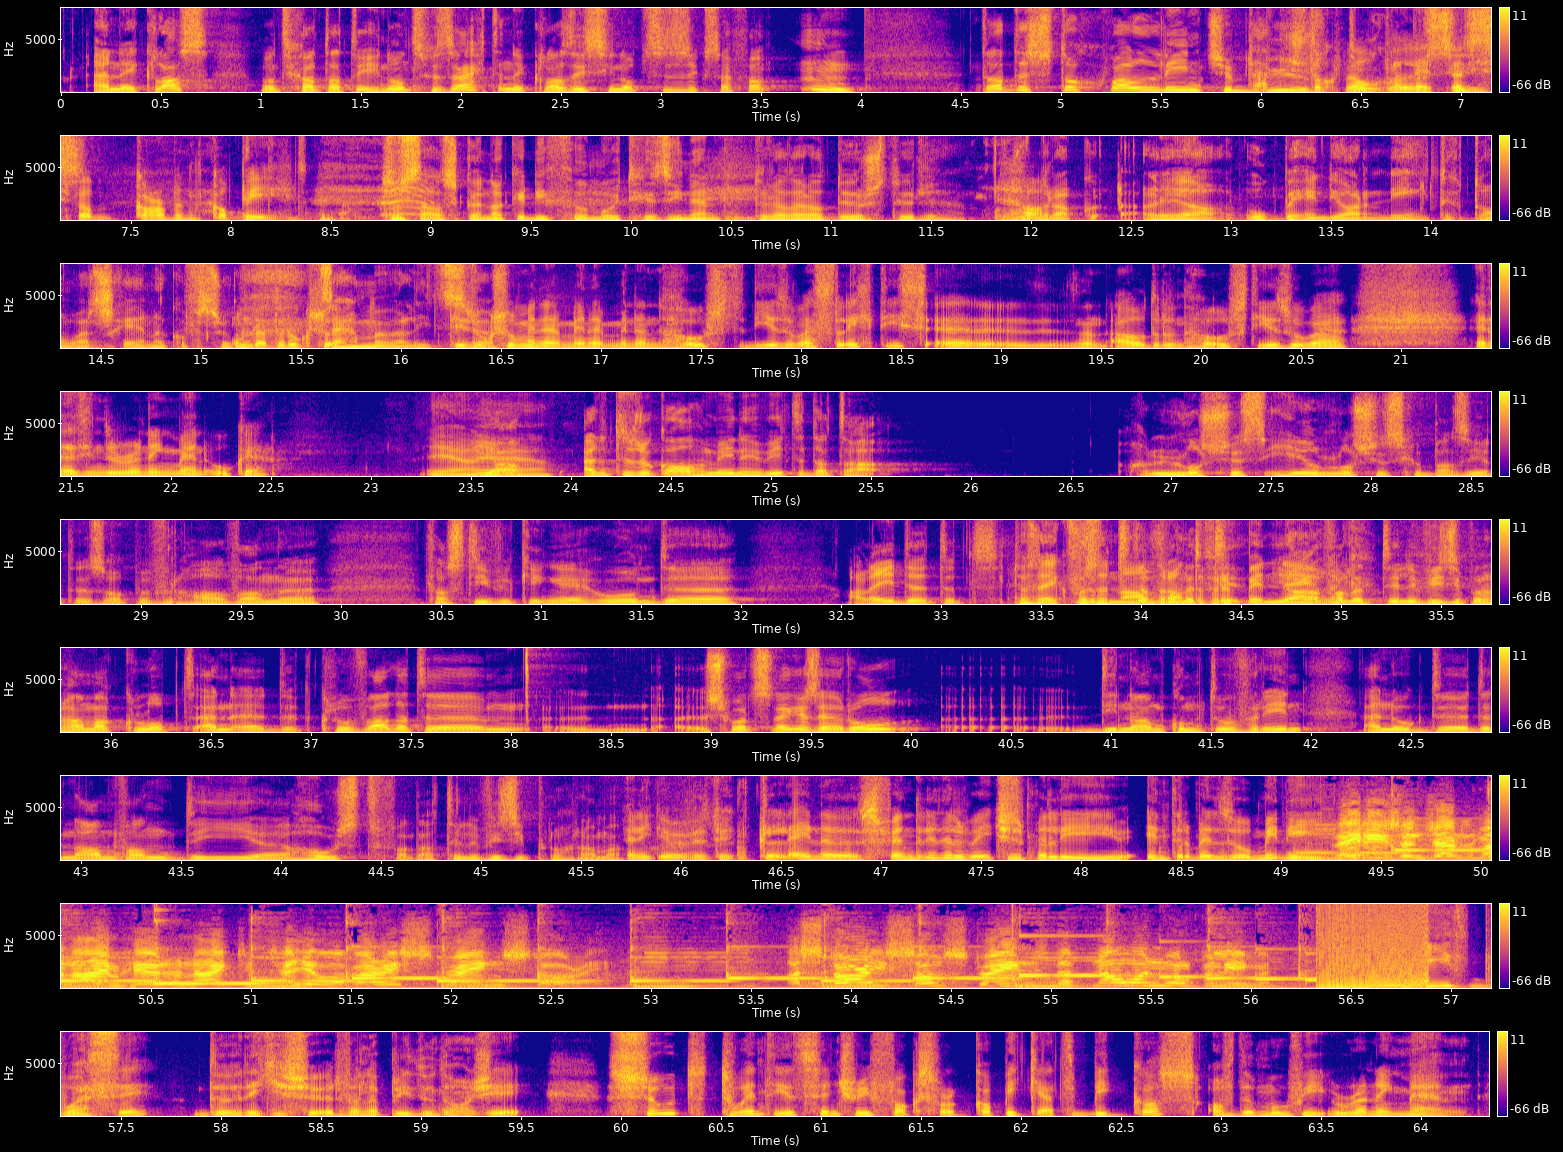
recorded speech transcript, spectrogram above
En ik las, want had dat tegen ons gezegd, en ik las die synopsis, ik zeg van, hmm, dat is toch wel leentje Dat buur, is toch wel, wel- dat is wel carbon copy. Het zou zelfs kunnen dat ik die film ooit gezien heb, doordat hij dat deurstuurde. Ja. Dat allee, ja, ook begin de jaren 90 dan waarschijnlijk of zo. Omdat er ook zo- Zeg me wel iets. Het is ja. ook zo met een, met een, met een host die zo wat slecht is. Hè. Een oudere host die zo wat... En dat is in The Running Man ook, hè. Ja, ja, Ja, ja. en het is ook algemeen geweten dat dat losjes, heel losjes gebaseerd is op een verhaal van, eh, van Stephen King. Hè. Gewoon de... Allee, de, het, het, was eigenlijk voor zijn naam eraan te verbinden. Ja, eigenlijk. van het televisieprogramma klopt. En eh, de, ik geloof wel dat eh, Schwarzenegger zijn rol, eh, die naam komt overeen. En ook de, de naam van die eh, host van dat televisieprogramma. En ik heb even een kleine Sven Ridder weetjes Melly. Intermezzo mini. Ladies and gentlemen, I'm here tonight to tell you a very strange story. A story so strange that no one will believe it. Yves Boisset, de regisseur van La Prix du Danger, sued 20th Century Fox for copycat because of the movie Running Man,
